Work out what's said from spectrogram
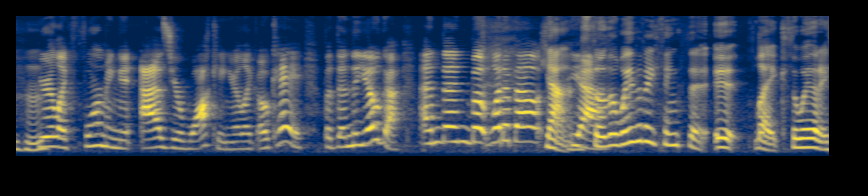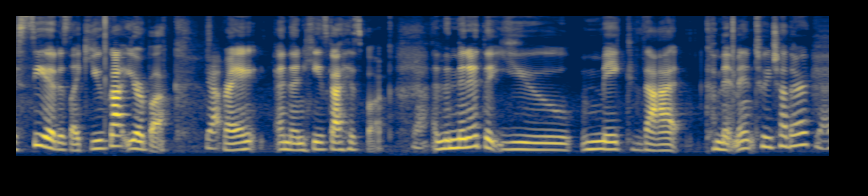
Mm-hmm. you're like forming it as you're walking. You're like, okay, but then the yoga, and then but what about Yeah. yeah So the way that I think that it like the way that I see it is like you've got your book. Yeah. Right? And then he's got his book. Yeah. And the minute that you make that commitment to each other, Yeah.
